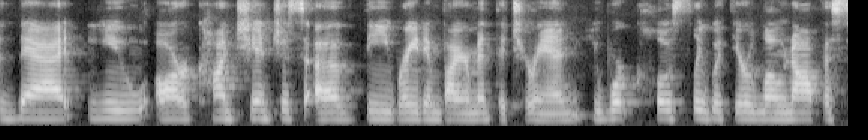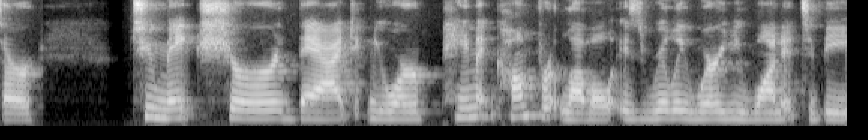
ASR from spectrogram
that you are conscientious of the rate environment that you're in. You work closely with your loan officer to make sure that your payment comfort level is really where you want it to be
